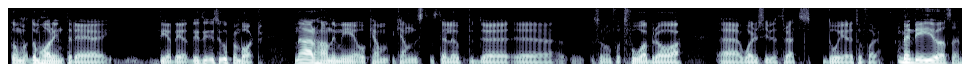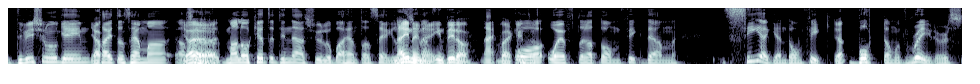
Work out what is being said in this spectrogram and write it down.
de, de har inte det, det, det, det är så uppenbart. När han är med och kan, kan ställa upp det, eh, så de får två bra eh, wide receiver threats, då är det tuffare. Men det är ju alltså en divisional game, Ja. Titans hemma. Alltså, Ja, ja. Man åker inte till Nashville och bara hämtar en seger. Nej, nej, nej, inte idag. Nej. Verkligen inte. och, och efter att de fick den segern de fick borta mot Raiders,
